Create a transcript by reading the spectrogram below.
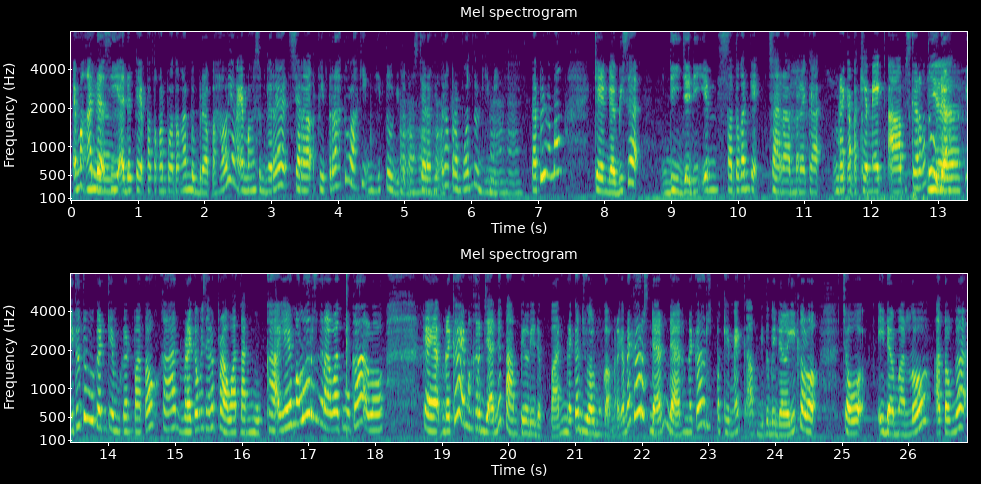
emang ada Iya. sih ada kayak potongan-potongan beberapa hal yang emang sebenarnya secara fitrah tuh laki begitu gitu Uh, uh, secara uh, uh. fitrah perempuan tuh gini Mhm. tapi memang kayak nggak bisa dijadiin patokan kayak cara mereka mereka pakai make up sekarang tuh Iya. udah itu tuh bukan kayak bukan patokan mereka misalnya perawatan muka ya emang lo harus ngerawat muka lo kayak mereka emang kerjaannya tampil di depan mereka jual muka mereka mereka harus dandan mereka harus pakai make up gitu. Beda lagi kalau cowok idaman lo atau enggak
